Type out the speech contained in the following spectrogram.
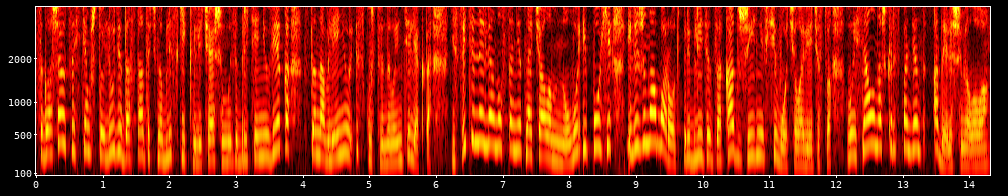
соглашаются с тем, что люди достаточно близки к величайшему изобретению века – становлению искусственного интеллекта. Действительно ли оно станет началом новой эпохи или же наоборот приблизит закат жизни всего человечества, выясняла наш корреспондент Аделя Шамилова.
